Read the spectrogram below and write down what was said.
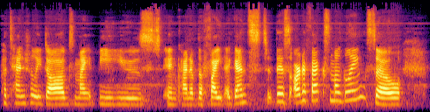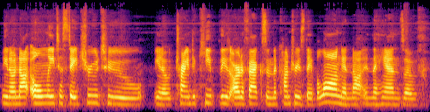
potentially dogs might be used in kind of the fight against this artifact smuggling. So, you know, not only to stay true to, you know, trying to keep these artifacts in the countries they belong and not in the hands of,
